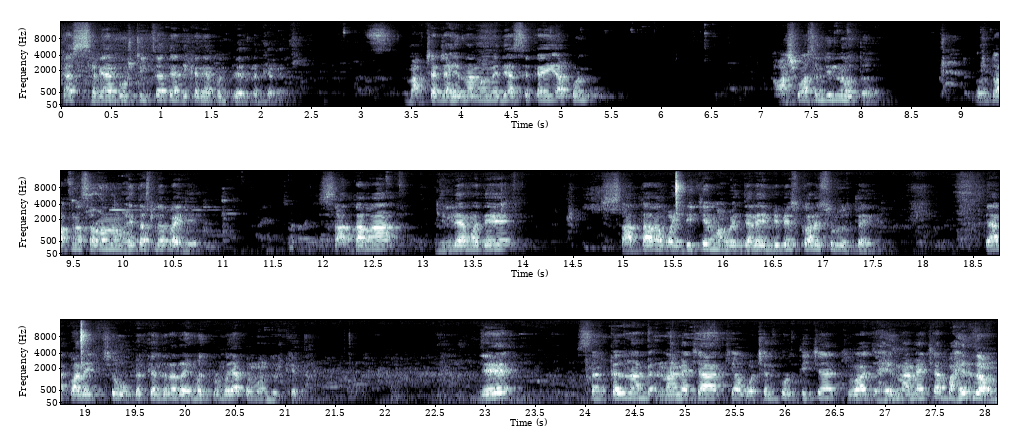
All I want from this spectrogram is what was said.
त्या सगळ्या गोष्टीचा त्या ठिकाणी आपण प्रयत्न केला. मागच्या जाहीरनाम्यामध्ये असं काही आपण आश्वासन दिलं नव्हतं परंतु आपण सर्वांना माहीत असलं पाहिजे. सातारा जिल्ह्यामध्ये सातारा वैद्यकीय महाविद्यालय M B B S college सुरू होतं आहे त्या कॉलेजचं उपकेंद्र रहमतपूरमध्ये आपण मंजूर केलं. जे संकलनाम्याच्या किंवा वचनपूर्तीच्या किंवा जाहीरनाम्याच्या बाहेर जाऊन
